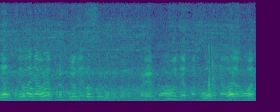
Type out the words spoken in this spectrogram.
Посилення вже прибуде. Прибуде, посилення вже от.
